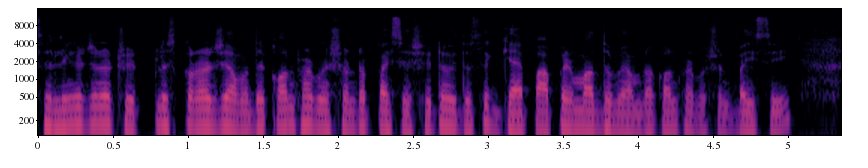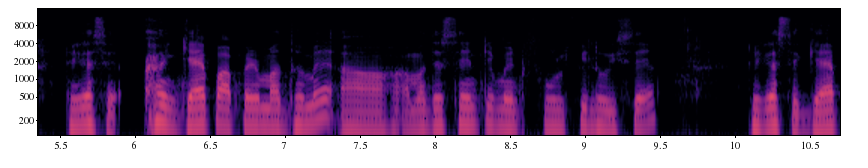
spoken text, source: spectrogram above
সেলিংয়ের জন্য ট্রেড প্লেস করার যে আমাদের কনফার্মেশনটা পাইছে, সেটা হইতেছে গ্যাপ আপের মাধ্যমে আমরা কনফার্মেশন পাইছি, ঠিক আছে? গ্যাপ আপের মাধ্যমে আমাদের সেন্টিমেন্ট ফুলফিল হইছে, ঠিক আছে? গ্যাপ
